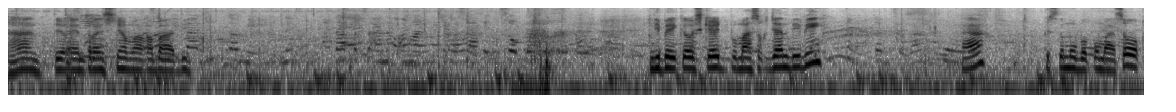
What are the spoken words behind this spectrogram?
Yan, ito yung entrance niya mga kabady. Hindi ba ikaw scared pumasok dyan, Bibi? Ha? Gusto mo ba pumasok?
